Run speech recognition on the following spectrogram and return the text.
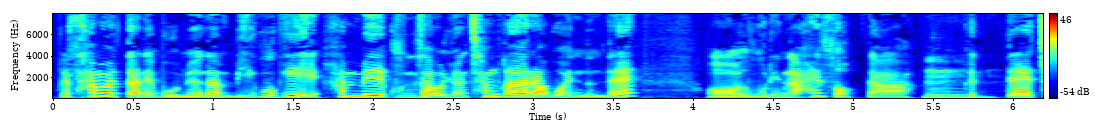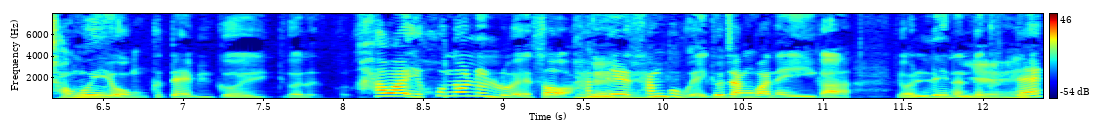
그러니까 3월 달에 보면은 미국이 한미 군사 훈련 참가하라고 했는데 어 우리는 할 수 없다. 음. 그때 정의용 그때 그, 그 하와이 호놀룰루에서 한미일 삼국 외교장관회의가 열리는데 예. 그때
